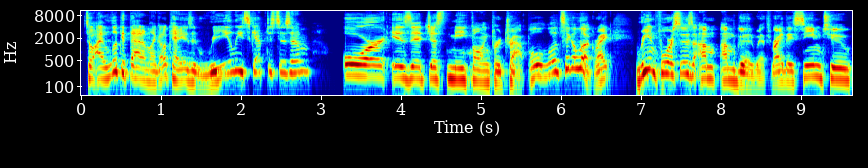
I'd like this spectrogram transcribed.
So i look at that i'm like okay is it really skepticism or is it just me falling for a trap well let's take a look right reinforces i'm i'm good with right they seem to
